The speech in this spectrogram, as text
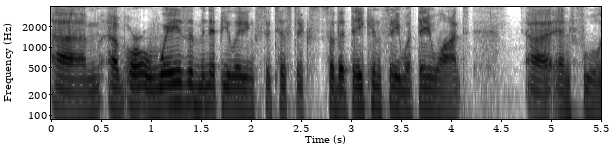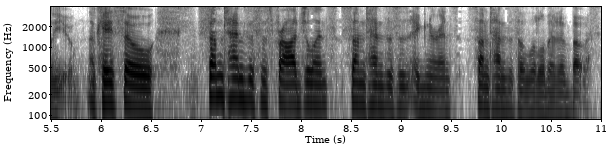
um, of, or ways of manipulating statistics so that they can say what they want uh, and fool you. Okay, so sometimes this is fraudulence, sometimes this is ignorance, sometimes it's a little bit of both.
